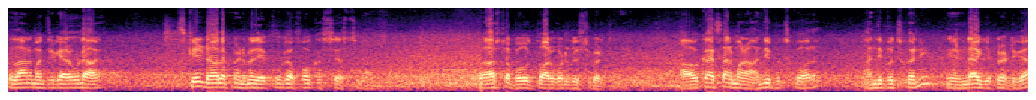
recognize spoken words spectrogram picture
ప్రధానమంత్రి గారు కూడా స్కిల్ డెవలప్మెంట్ మీద ఎక్కువగా ఫోకస్ చేస్తున్నారు. రాష్ట్ర ప్రభుత్వాలు కూడా దృష్టి పెడుతుంది ఆ అవకాశాన్ని మనం అందిపుచ్చుకోవాలి? అందిపుచ్చుకొని నేను ఇందాక చెప్పినట్టుగా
